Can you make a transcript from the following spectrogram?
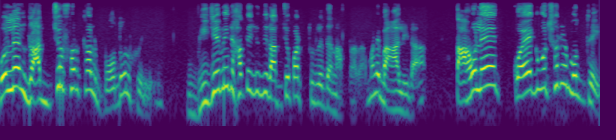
বললেন রাজ্য সরকার বদল হয়ে বিজেপির হাতে যদি রাজ্যপাট তুলে দেন আপনারা মানে বাঙালিরা তাহলে কয়েক বছরের মধ্যেই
